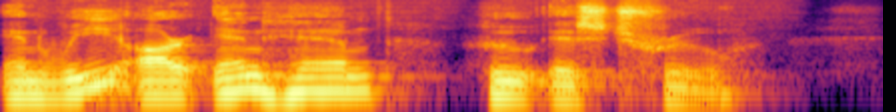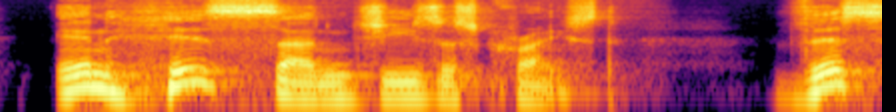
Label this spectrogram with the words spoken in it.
And we are in him who is true, in his Son, Jesus Christ. This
